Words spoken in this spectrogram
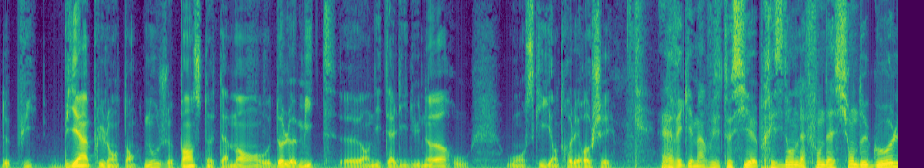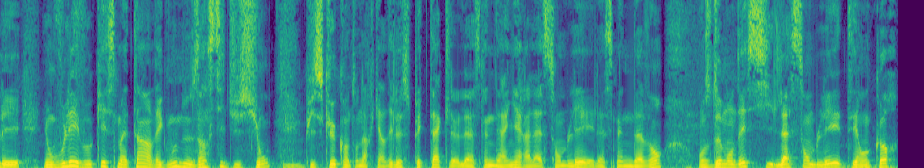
depuis bien plus longtemps que nous. Je pense notamment aux Dolomites euh, en Italie du Nord où, où on skie entre les rochers. Hervé Guémard, vous êtes aussi euh, président de la Fondation de Gaulle et, et on voulait évoquer ce matin avec vous nos institutions, mmh. puisque quand on a regardé le spectacle la semaine dernière à l'Assemblée et la semaine d'avant, on se demandait si l'Assemblée était encore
